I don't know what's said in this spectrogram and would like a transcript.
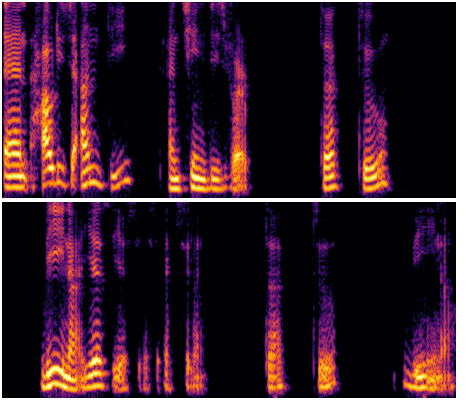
And how do you say anti and change this verb? Tak to bina. Yes, yes, yes. Excellent. Tak to bina.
